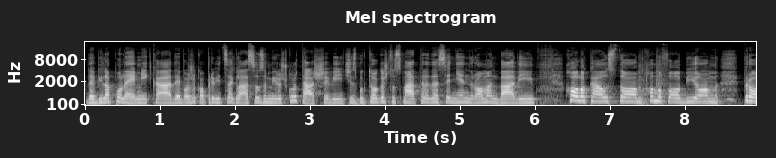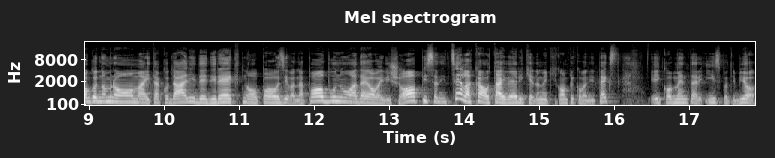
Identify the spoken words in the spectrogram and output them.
da je bila polemika, da je Boža Koprivica glasao za Mirošku Rotašević, zbog toga što smatra da se njen roman bavi holokaustom, homofobijom, progonom Roma i tako dalje, da je direktno poziva na pobunu, a da je ovaj više opisan i cela kao taj verik jedan neki komplikovani tekst i komentar ispod je bio,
